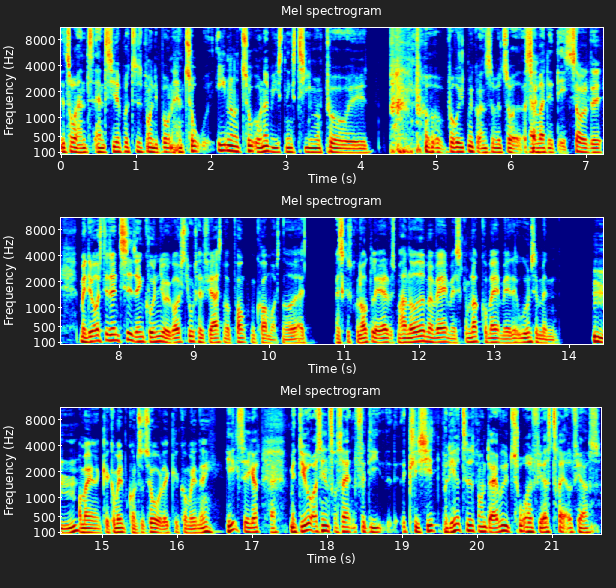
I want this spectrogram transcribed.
Jeg tror, han, han siger på et tidspunkt i bogen, at han tog en eller to undervisningstimer på, øh, på, på Rytmekonservatoriet, og så ja, var det det. Så var det det. Men det er også det, den tid, den kunne jo ikke også slut 70'erne, hvor punken kom og sådan noget, at man skal sgu nok lære det. Hvis man har noget, man vil af med, så skal man nok komme af med det, uanset man, mm. om man kan komme ind på konservatoriet eller ikke kan komme ind, ikke? Helt sikkert. Ja. Men det er jo også interessant, fordi kliché, på det her tidspunkt, der er vi jo 72-73.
